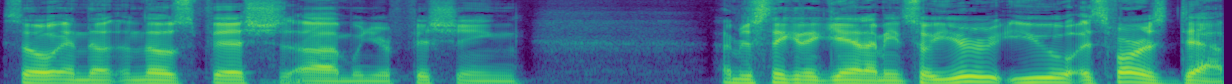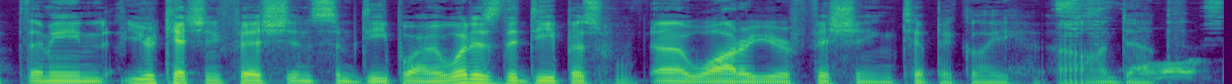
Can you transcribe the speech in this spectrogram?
so in the in those fish, um, when you're fishing I'm just thinking again. I mean, so you're you as far as depth. I mean, you're catching fish in some deep water. I mean, what is the deepest uh, water you're fishing typically uh, on depth?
